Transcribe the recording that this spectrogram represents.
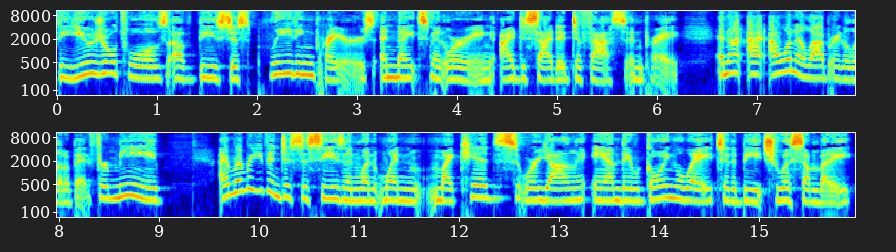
the usual tools of these just pleading prayers and nights spent worrying, I decided to fast and pray. And I, I, I want to elaborate a little bit. For me, I remember even just a season when, when my kids were young and they were going away to the beach with somebody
